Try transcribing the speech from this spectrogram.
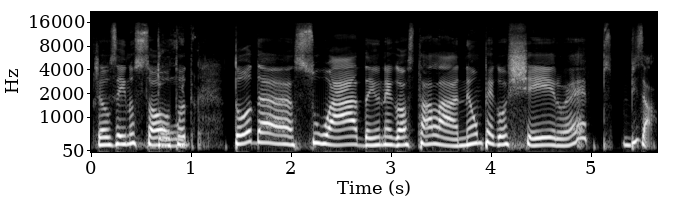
Já usei no sol, Doida. to- toda suada e o negócio tá lá. Não pegou cheiro. É bizarro.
